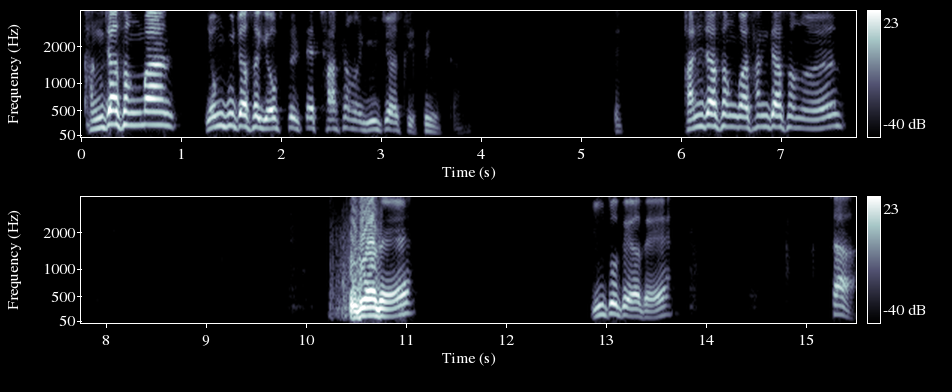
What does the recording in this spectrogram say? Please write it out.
강자성만 영구자석이 없을 때 자성을 유지할 수 있으니까. 반자성과 상자성은 이래야 돼. 유도돼야 돼 자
